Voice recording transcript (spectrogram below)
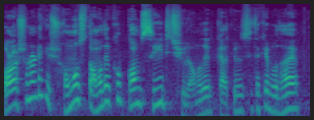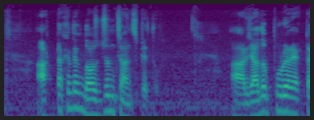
পড়াশোনাটা কি সমস্ত আমাদের খুব কম সিট ছিল। আমাদের ক্যালকুলেসি থেকে বোধ হয় আটটা থেকে দশজন চান্স পেত। আর যাদবপুরের একটা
